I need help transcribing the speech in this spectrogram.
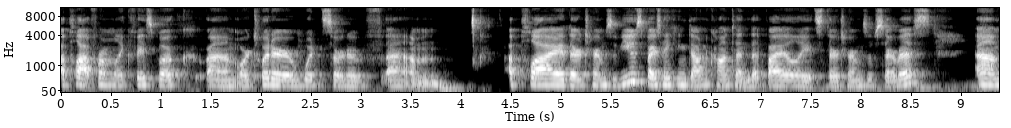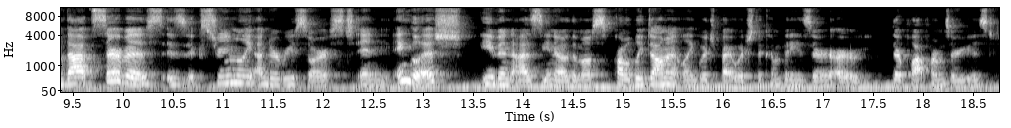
a platform like facebook um, or twitter would sort of um, apply their terms of use by taking down content that violates their terms of service um, that service is extremely under resourced in English, even as you know the most probably dominant language by which the companies are, are their platforms are used.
